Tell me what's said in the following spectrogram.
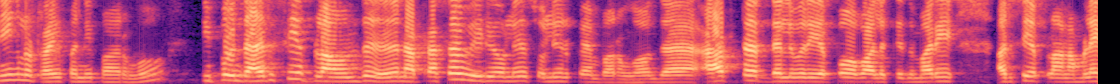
நீங்களும் ட்ரை பண்ணி பாருங்க. இப்போ இந்த அரிசி அப்பளம் வந்து நான் பிரசவ வீடியோலயே சொல்லியிருப்பேன் பாருங்க. அந்த ஆஃப்டர் டெலிவரி எப்போ அவளுக்கு இது மாதிரி அரிசி அப்பளம் நம்மளே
